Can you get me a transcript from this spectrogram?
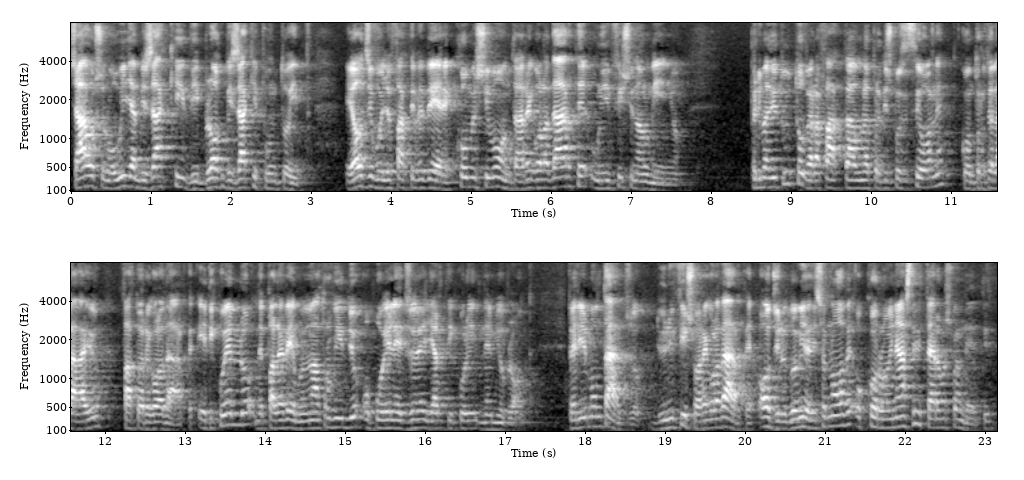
Ciao, sono William Bisacchi di blogbisacchi.it e oggi voglio farti vedere come si monta a regola d'arte un infisso in alluminio. Prima di tutto verrà fatta una predisposizione contro telaio fatto a regola d'arte e di quello ne parleremo in un altro video o puoi leggere gli articoli nel mio blog. Per il montaggio di un infisso a regola d'arte oggi nel 2019 occorrono i nastri termoespandenti.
